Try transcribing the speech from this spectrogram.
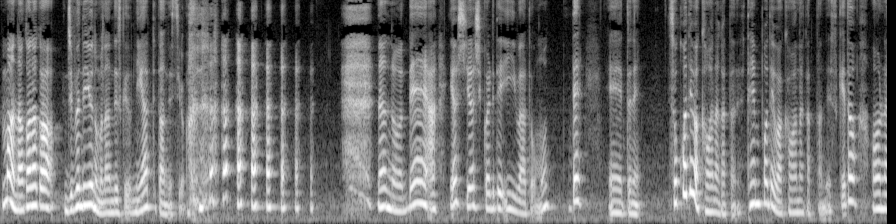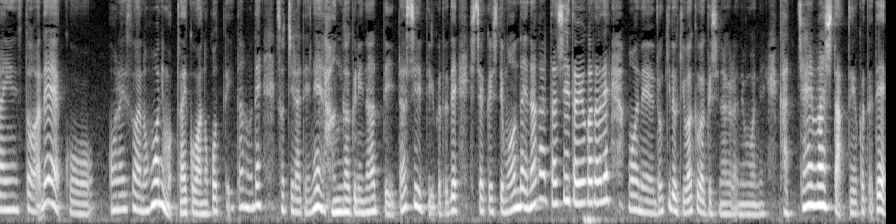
まあなかなか自分で言うのもなんですけど似合ってたんですよ。なのであよしよしこれでいいわと思ってえー、っとねそこでは買わなかったんです。店舗では買わなかったんですけどオンラインストアでこうオンラインストアの方にも在庫は残っていたのでそちらでね半額になっていたしということで試着して問題なかったしということでもうねドキドキワクワクしながらねもうね買っちゃいましたということで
